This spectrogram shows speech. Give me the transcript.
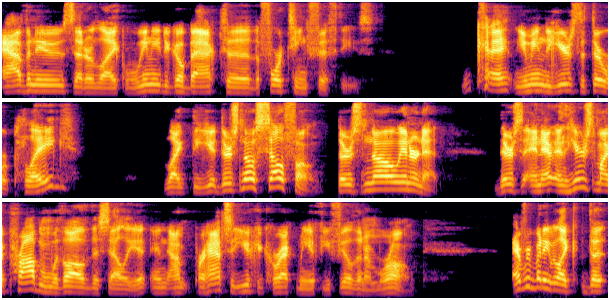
avenues that are like, we need to go back to the 1450s. Okay, you mean the years that there were plague? Like the year, there's no cell phone, there's no internet. There's and and here's my problem with all of this, Elliot, and I'm, perhaps that you could correct me if you feel that I'm wrong. Everybody like the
